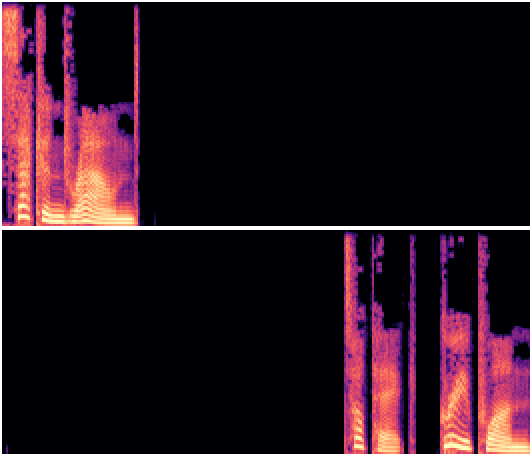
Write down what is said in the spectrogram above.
Second round. Topic. Group 1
